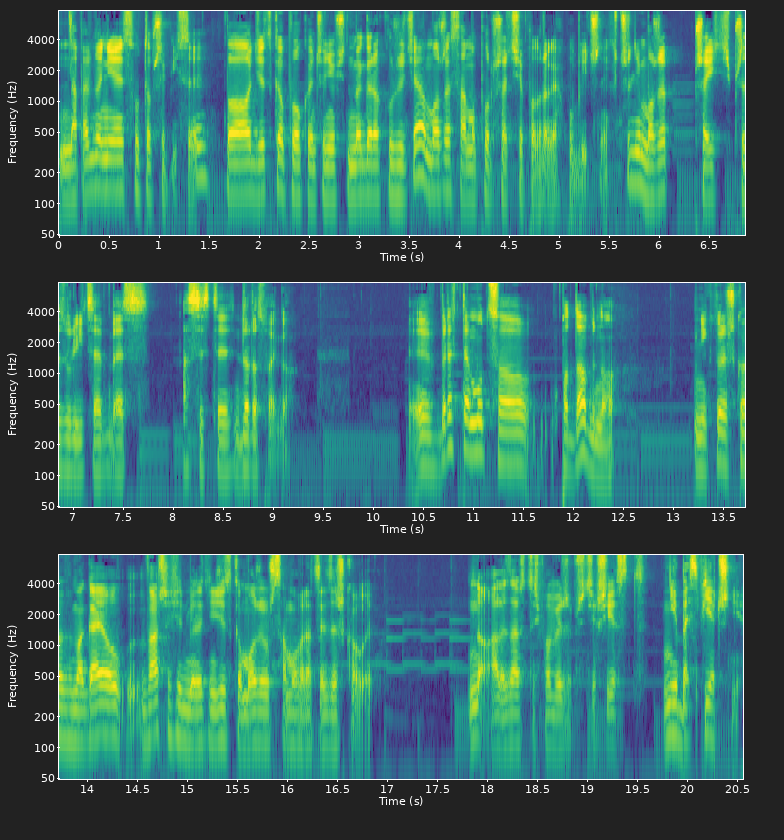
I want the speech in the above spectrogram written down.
Na pewno nie są to przepisy, bo dziecko po ukończeniu siódmego roku życia może samo poruszać się po drogach publicznych, czyli może przejść przez ulicę bez asysty dorosłego. Wbrew temu, co podobno niektóre szkoły wymagają, wasze siedmioletnie dziecko może już samo wracać ze szkoły. No, ale zaraz ktoś powie, że przecież jest niebezpiecznie.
